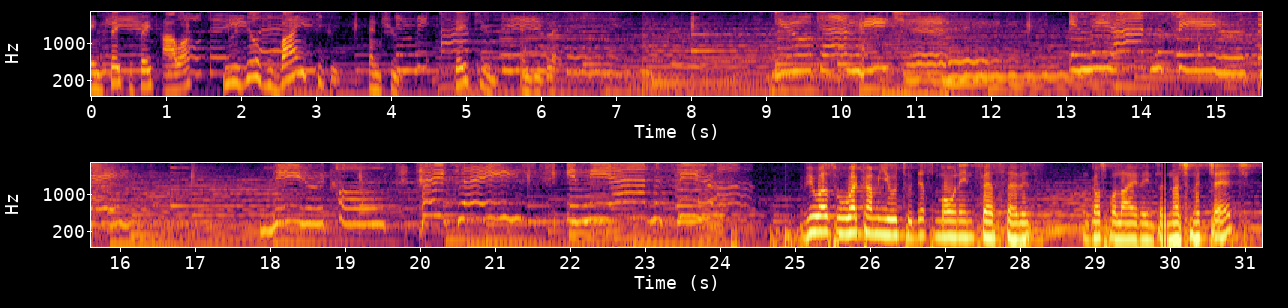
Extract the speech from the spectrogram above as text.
In Faith to Faith Hour, he reveals divine secrets and truth. Stay tuned and be blessed. You can be changed in the atmosphere of faith. Miracles take place in the atmosphere of Viewers, we welcome you to this morning first service in Gospel Light International Church.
